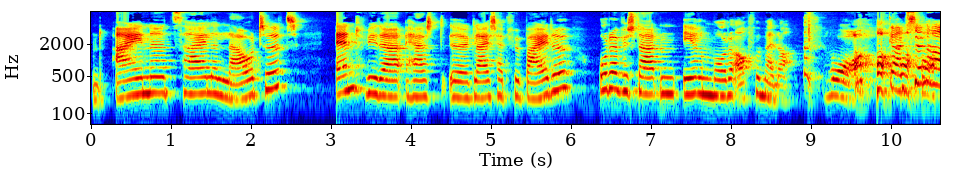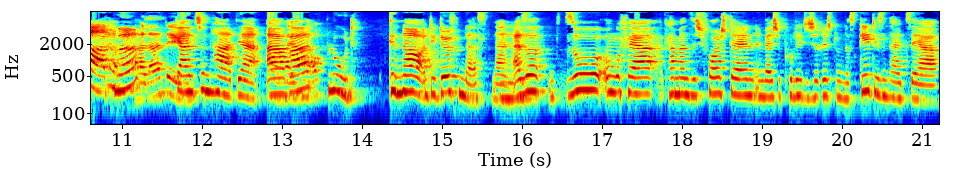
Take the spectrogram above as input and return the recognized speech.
Und eine Zeile lautet, entweder herrscht äh, Gleichheit für beide oder wir starten Ehrenmorde auch für Männer. Boah. Ganz schön hart, ne? Allerdings. Ganz schön hart, ja. Aber ja auch Blut. genau, die dürfen das. Nein, Mhm. also so ungefähr kann man sich vorstellen, in welche politische Richtung das geht. Die sind halt sehr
